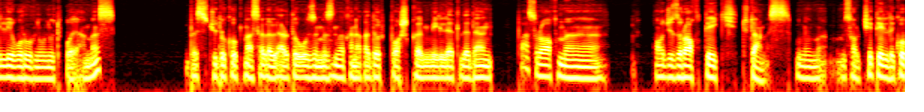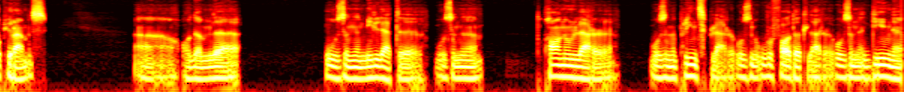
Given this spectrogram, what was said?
milliy g'ururni unutib qo'yamiz. Biz juda ko'p masalalarda o'zimizni qanaqadir boshqa millatlardan pastroqmi ojizroqdek tutamiz. Buni misol chet elda ko'p yuramiz. Odamlar o'zini millati o'zini qonunlari o'zini prinsiplari o'zini urf odatlari o'zini dini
